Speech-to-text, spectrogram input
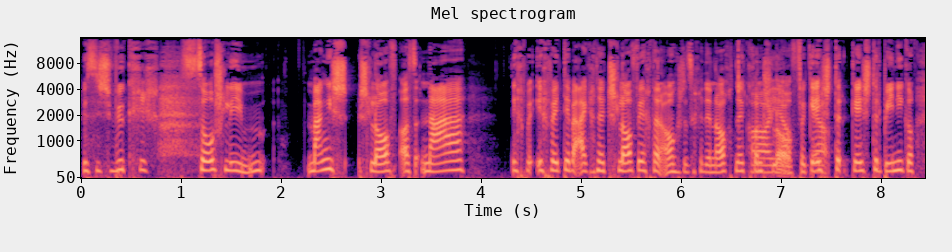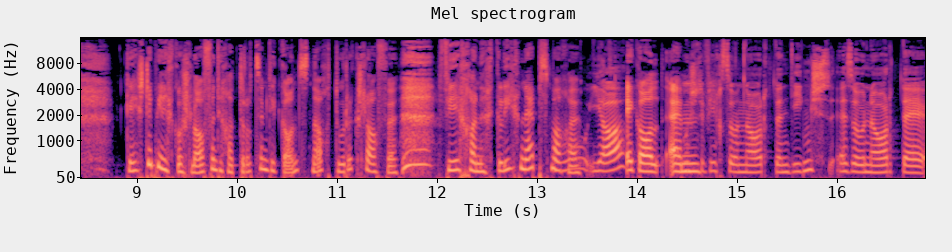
Es ist wirklich so schlimm. Manchmal schlaf, also nein, ich, ich will eben eigentlich nicht schlafen, weil ich dann Angst, dass ich in der Nacht nicht kann Ah, ja, schlafen ja. Gestern, gestern bin ich, gestern bin ich schlafen und ich habe trotzdem die ganze Nacht durchgeschlafen. Vielleicht kann ich gleich Naps machen. Oh, ja. Egal, Ähm, musst du vielleicht so eine Art, ein Dings, äh, so eine Art, äh,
